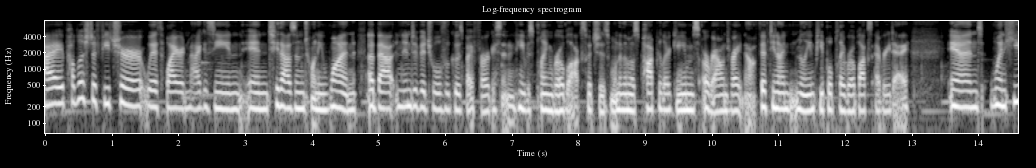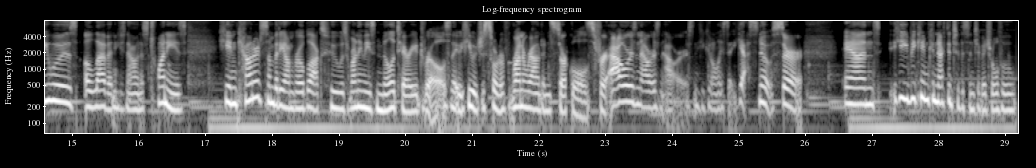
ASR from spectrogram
I published a feature with Wired Magazine in 2021 about an individual who goes by Ferguson, and he was playing Roblox, which is one of the most popular games around right now. 59 million people play Roblox every day. And when he was 11, he's now in his 20s, he encountered somebody on Roblox who was running these military drills. They, he would just sort of run around in circles for hours and hours and hours, and he could only say, Yes, no, sir. And he became connected to this individual who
